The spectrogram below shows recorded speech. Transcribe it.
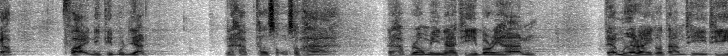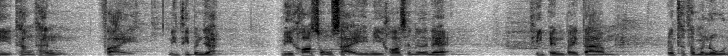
กับฝ่ายนิติบัญญัตินะครับ ทั้งสองสภานะครับ เรามีหน้าที่บริหาร แต่เมื่อไรก็ตามทีที่ทางท่านฝ่ายนิติบัญญัติ มีข้อสงสัยมีข้อเสนอแนะ ที่เป็นไปตามรัฐธรรมนูญ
